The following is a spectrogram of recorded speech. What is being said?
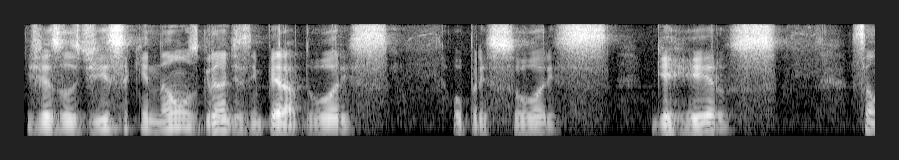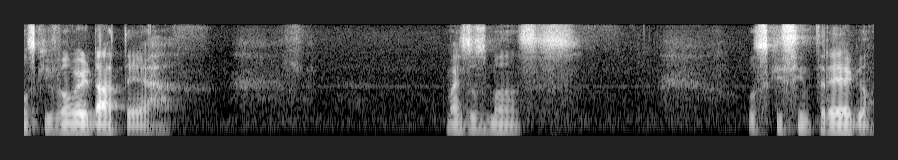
Jesus disse que não os grandes imperadores, opressores, guerreiros são os que vão herdar a terra mas os mansos, os que se entregam,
